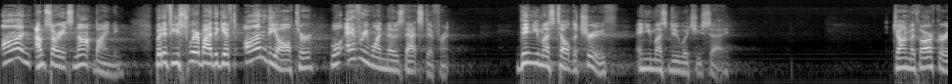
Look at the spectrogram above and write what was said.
on, I'm sorry, it's not binding. But if you swear by the gift on the altar, well, everyone knows that's different. Then you must tell the truth and you must do what you say. John MacArthur,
